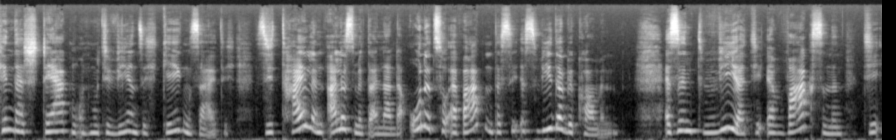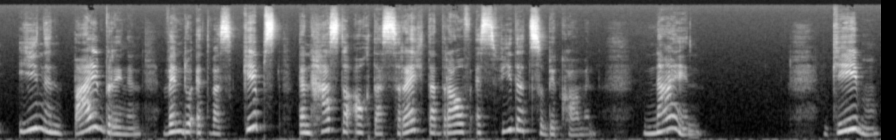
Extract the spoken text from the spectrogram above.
Kinder stärken und motivieren sich gegenseitig. Sie teilen alles miteinander, ohne zu erwarten, dass sie es wiederbekommen. Es sind wir, die Erwachsenen, die ihnen beibringen, wenn du etwas gibst, dann hast du auch das Recht darauf, es wiederzubekommen. Nein. Geben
